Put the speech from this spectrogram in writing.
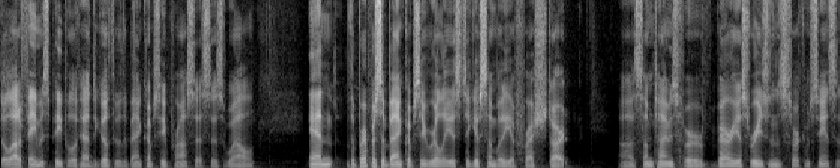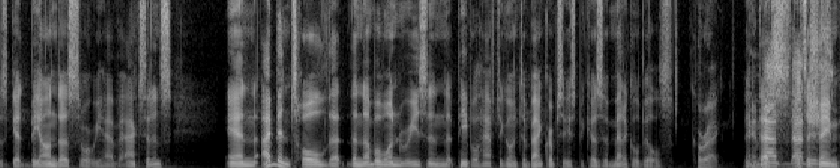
so, a lot of famous people have had to go through the bankruptcy process as well. And the purpose of bankruptcy really is to give somebody a fresh start. Uh, sometimes, for various reasons, circumstances get beyond us or we have accidents. And I've been told that the number one reason that people have to go into bankruptcy is because of medical bills. Correct. And, And that's that- that's a is- shame.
